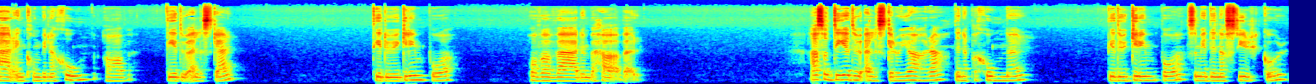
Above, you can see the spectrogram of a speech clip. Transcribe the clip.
är en kombination av det du älskar, det du är grym på och vad världen behöver. Alltså det du älskar att göra, dina passioner, det du är grym på som är dina styrkor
